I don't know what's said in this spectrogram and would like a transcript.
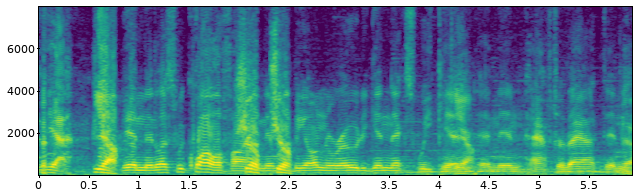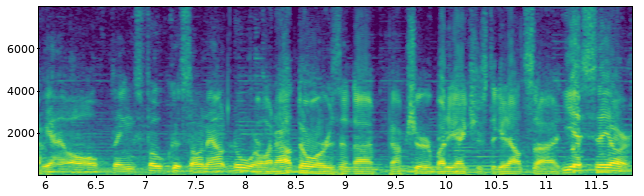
yeah, Yeah. and unless we qualify, Sure, and then sure. we'll be on the road again next weekend, Yeah. and then after that, then Yeah. yeah, all things focus on outdoor. Going outdoors, and I'm, I'm sure everybody anxious to get outside. Yes, they are.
